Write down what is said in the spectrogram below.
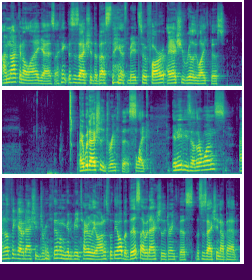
I'm not gonna lie, guys. I think this is actually the best thing I've made so far. I actually really like this. I would actually drink this. Like any of these other ones, I don't think I would actually drink them. I'm gonna be entirely honest with y'all, but this, I would actually drink this. This is actually not bad.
